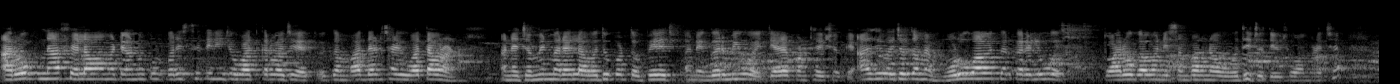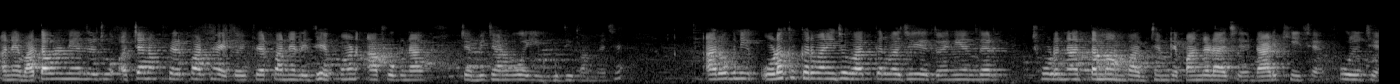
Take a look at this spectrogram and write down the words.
આ રોગના ફેલાવા માટે અનુકૂળ પરિસ્થિતિની જો વાત કરવા જઈએ તો એકદમ વાદળછાયું વાતાવરણ અને જમીનમાં રહેલા વધુ પડતો ભેજ અને ગરમી હોય ત્યારે પણ થઈ શકે. આ સિવાય જો તમે મોડું વાવેતર કરેલું હોય તો આ રોગ આવવાની સંભાવનાઓ વધી જતી જોવા મળે છે. અને વાતાવરણની અંદર જો અચાનક ફેરફાર થાય તો એ ફેરફારને લીધે પણ આ ફૂગના જે બીજાણુ હોય એ વૃદ્ધિ પામે છે. આ રોગની ઓળખ કરવાની જો વાત કરવા જઈએ તો એની અંદર છોડના તમામ ભાગ જેમ કે પાંદડા છે, ડાળખી છે, ફૂલ છે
